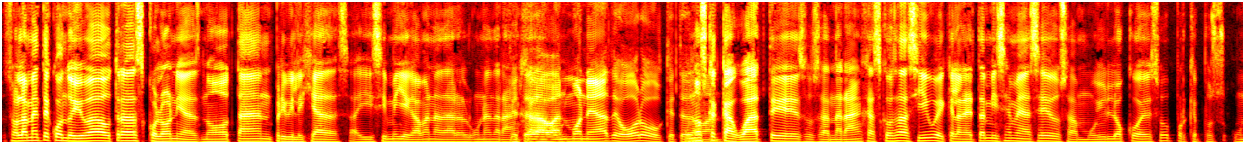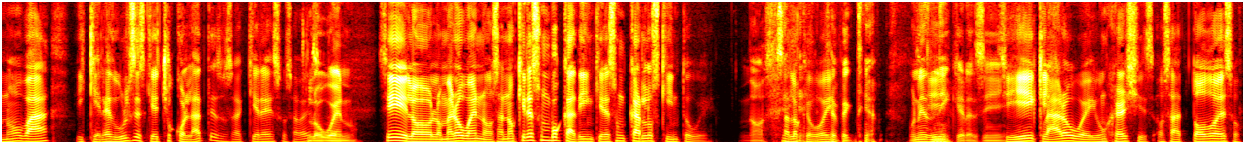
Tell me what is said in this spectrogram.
solamente cuando iba a otras colonias no tan privilegiadas, ahí sí me llegaban a dar alguna naranja. ¿Qué te daban? o ¿Monedas de oro o qué te daban? unos cacahuates, o sea, naranjas, cosas así, güey, que la neta a mí se me hace, o sea, muy loco eso, porque pues uno va y quiere dulces, quiere chocolates, o sea, quiere eso, ¿sabes? Lo bueno. Sí, lo, lo mero bueno, o sea, no quieres un bocadín, quieres un Carlos V, güey. No, Es a lo que voy. Efectivamente. Un Sí. sneaker así. Sí, claro, güey, un Hershey's, o sea, todo eso.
